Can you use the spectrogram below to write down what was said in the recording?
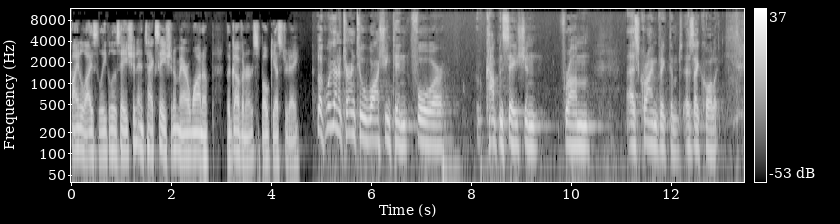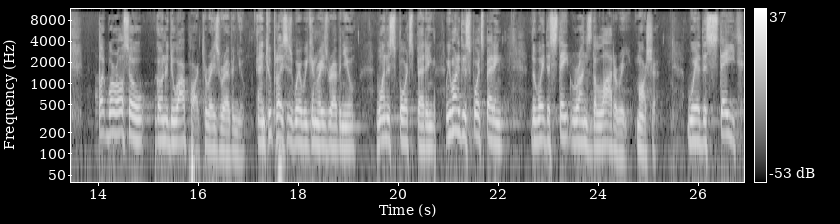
finalize legalization and taxation of marijuana. The governor spoke yesterday. Look, we're going to turn to Washington for compensation from as crime victims, as I call it. But we're also going to do our part to raise revenue. And two places where we can raise revenue one is sports betting. We want to do sports betting the way the state runs the lottery, Marcia, where the state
